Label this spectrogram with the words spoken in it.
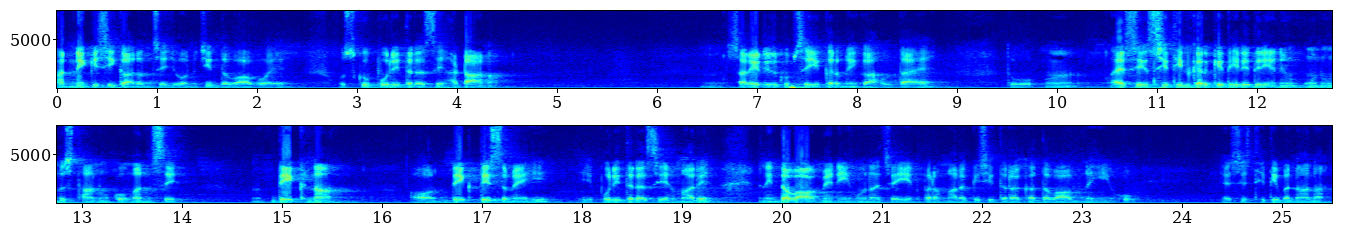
अन्य किसी कारण से जो अनुचित दबाव है, उसको पूरी तरह से हटाना। शारीरिक रूप से ये करने का होता है। तो ऐसे शिथिल करके धीरे धीरे, यानी उन उन स्थानों को मन से देखना और देखते समय ही ये पूरी तरह से हमारे, यानी दबाव में नहीं होना चाहिए, इन पर हमारा किसी तरह का दबाव नहीं हो। ऐसी स्थिति बनाना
